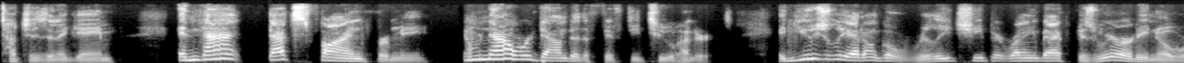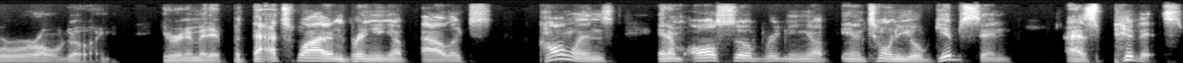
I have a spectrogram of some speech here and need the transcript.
touches in a game, and that that's fine for me. And now we're down to the 5200s. And usually I don't go really cheap at running back because we already know where we're all going here in a minute. But that's why I'm bringing up Alex Collins, and I'm also bringing up Antonio Gibson as pivots,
